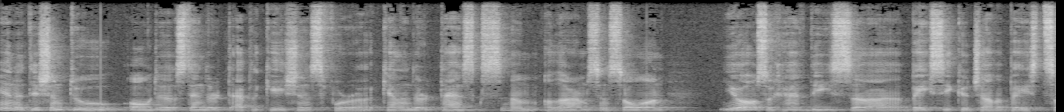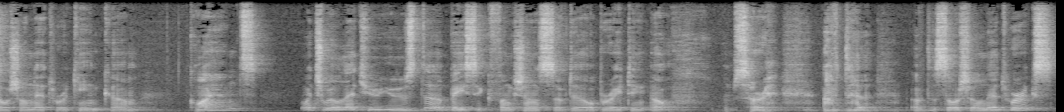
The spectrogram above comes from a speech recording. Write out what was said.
In addition to all the standard applications for calendar tasks, um, alarms and so on, you also have these uh, basic Java-based social networking um, clients, which will let you use the basic functions of the operating, oh, I'm sorry, of the, of the social networks.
